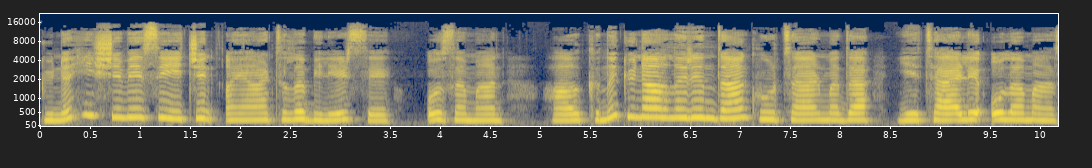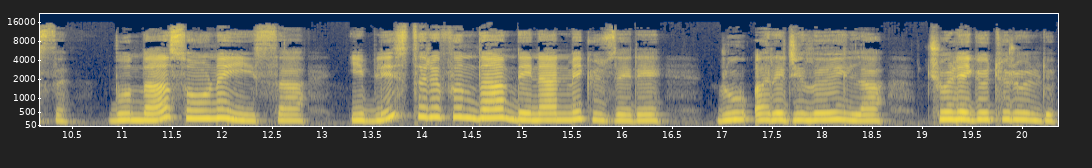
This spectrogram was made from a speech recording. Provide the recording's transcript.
günah işlemesi için ayartılabilirse o zaman halkını günahlarından kurtarmada yeterli olamazdı. Bundan sonra İsa İblis tarafından denenmek üzere ruh aracılığıyla çöle götürüldü.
